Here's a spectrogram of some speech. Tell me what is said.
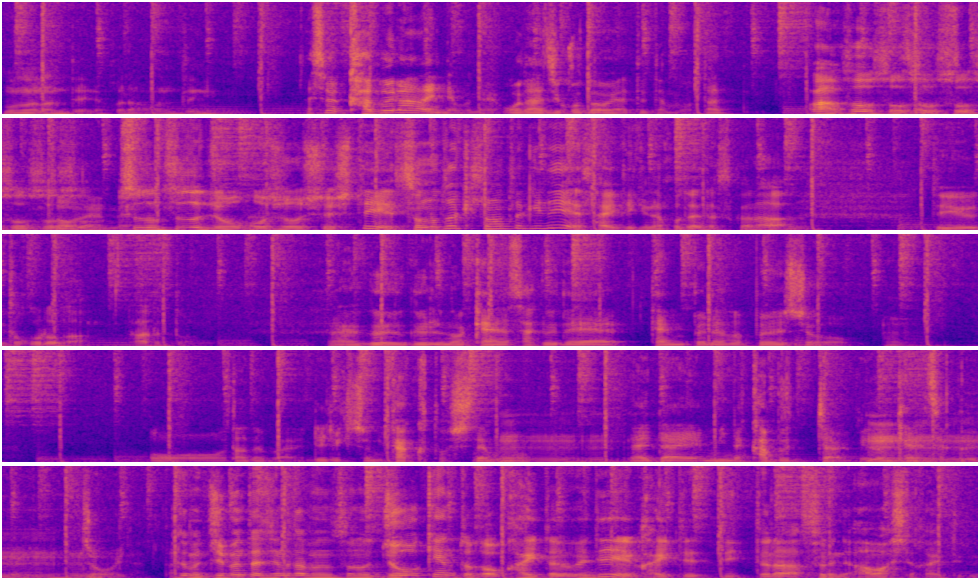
ものなんだよねこれは本当に。それ被らないんだもんね同じことをやっててもだあそうそうそうそうそうそうそうだよねつどつど情報収集してその時その時で最適な答え出すから、っていうところがあると。Google の検索でテンプレの文章を例えば履歴書に書くとしても、うんうんうん大体みんな被っちゃうけど、うん検索上位だったでも自分たちの多分その条件とかを書いた上で書いてって言ったらそれに合わせて書いてく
